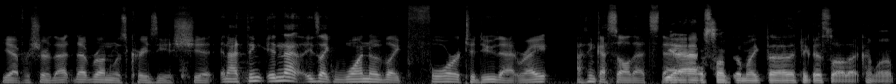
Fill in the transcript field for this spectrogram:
Yeah, for sure. That that run was crazy as shit. And I think in that it's like one of like four to do that, right? I think I saw that stat. Yeah, something like that. I think I saw that come up.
